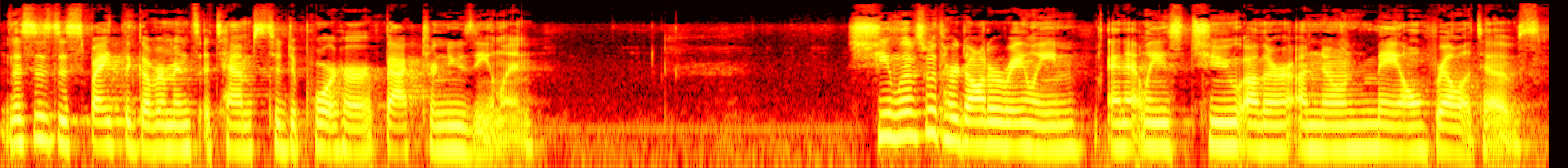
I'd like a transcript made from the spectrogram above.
This is despite the government's attempts to deport her back to New Zealand. She lives with her daughter Raylene and at least two other unknown male relatives.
